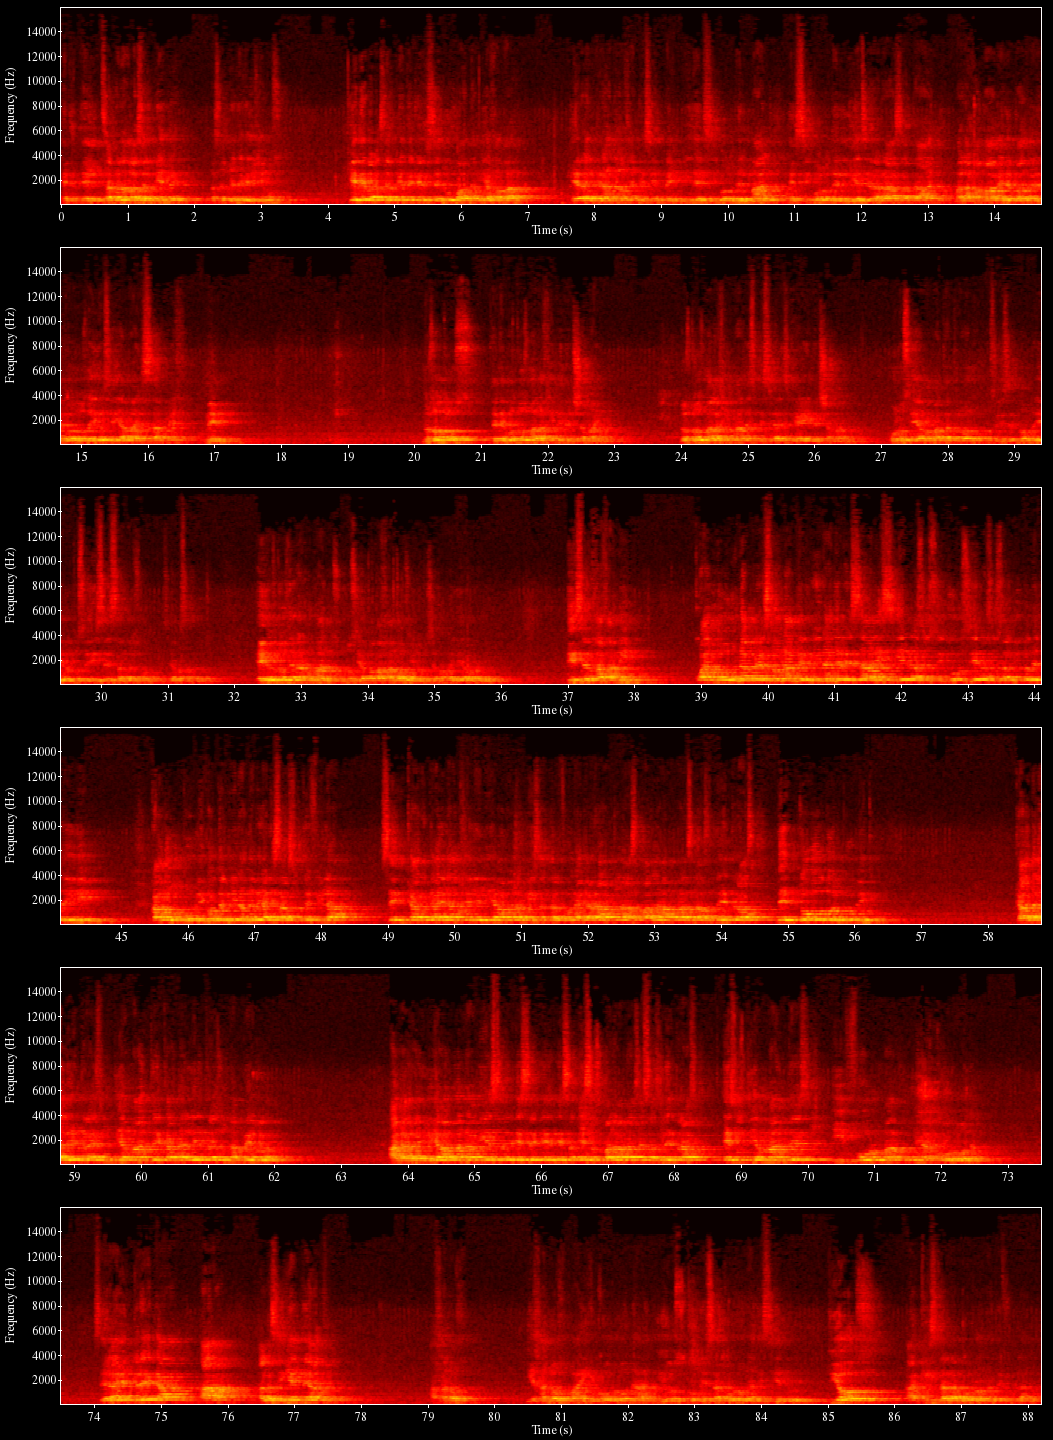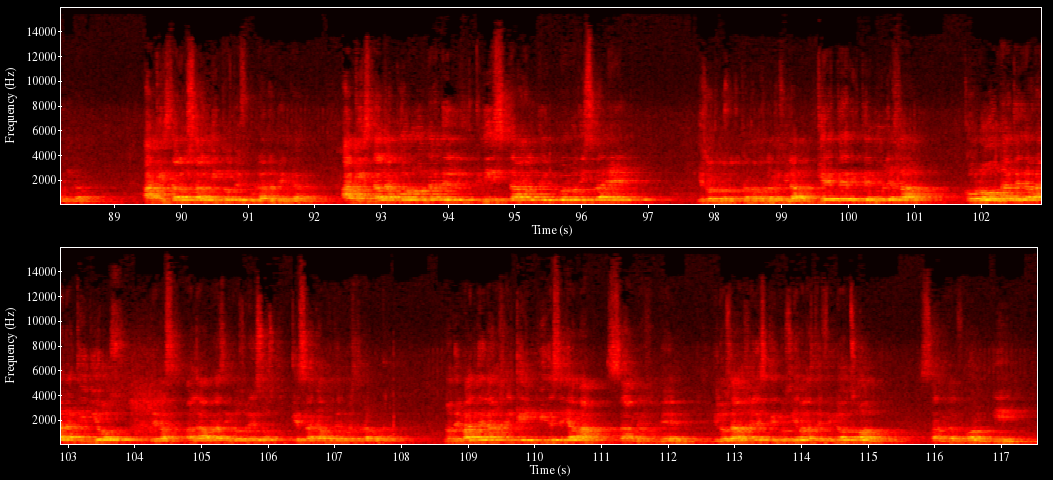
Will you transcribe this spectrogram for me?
El, el, ¿Se acuerdan de la serpiente? La serpiente que dijimos. ¿Qué era la serpiente que sedujo a Adán y a Jabá? Era el gran ángel que siempre impide el símbolo del mal, el símbolo del diez de la raza, Satán, Malahamabe, el padre de todos ellos, se llama el Samech Mem. Nosotros tenemos dos malajim en el Shamay. Los dos malajim más especiales que hay en el Shamay. Uno se llama Matatrón, no se dice el nombre, y el otro se dice Sandalfón, se llama Sandalfón. Ellos dos eran humanos, uno se llamaba Hanov y el otro se llamaba Eliyahu Dice el Jajamín, cuando una persona termina de rezar y cierra su sigur, cierra su salmito de Teirim, cuando un público termina de realizar su tefilá, se encarga el ángel Eliyahu la misa Talfón agarrar las palabras, las letras de todo el público. Cada letra es un diamante, cada letra es una perla. Agarra Eliyahu a Naví ese, ese, esa, esas palabras, esas letras, esos diamantes y forma una corona. Se la entrega a, a la siguiente ángel a Hanoj. Va y corona a Dios con esa corona diciéndole, Dios, aquí está la corona de fulano mengano. Aquí están los salmitos de fulano mengano. Aquí está la corona del cristal del pueblo de Israel. Y eso es lo que nosotros cantamos en la refilada. ¿Qué te? Corona te darán a ti Dios de las palabras y los rezos que sacamos de nuestra boca donde va el ángel que y los ángeles que nos llevan a este filón son Sandalfón y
